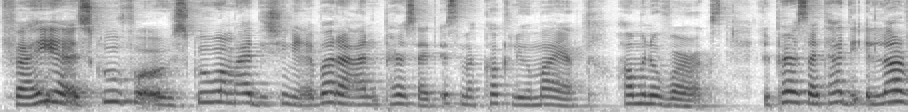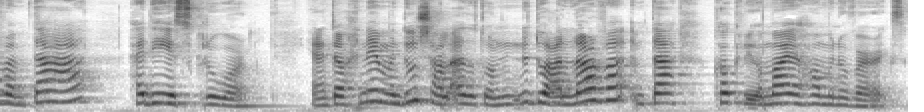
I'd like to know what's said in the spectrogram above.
فهي screw screw worm هذه شنو؟ عبارة عن parasite اسمها Cochliomyia hominivorax ال parasite هذه ال larva متاعها هذه هي screw worm يعني تو إحنا ما ندووش على ال adult تو ندوو على ال larva متاع Cochliomyia hominivorax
